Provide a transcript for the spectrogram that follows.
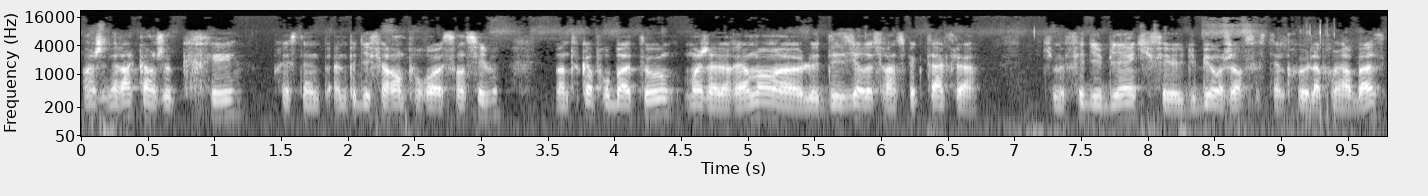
en général, quand je crée, après c'était un, peu différent pour Sensible, en tout cas, pour Bateau, moi j'avais vraiment euh, le désir de faire un spectacle qui me fait du bien, qui fait du bien aux gens. Ça, c'était un peu la première base.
